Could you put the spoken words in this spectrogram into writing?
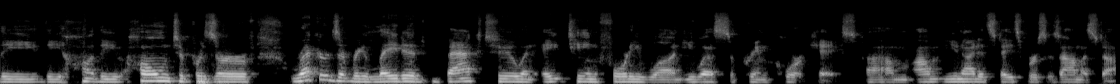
the, the, the home to preserve records that related back to an 1841 U.S. Supreme Court case, um, um, United States versus Amistad.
